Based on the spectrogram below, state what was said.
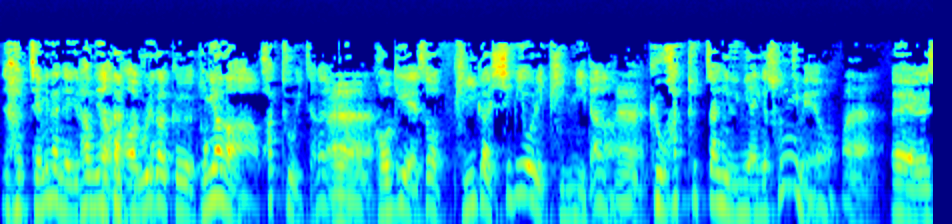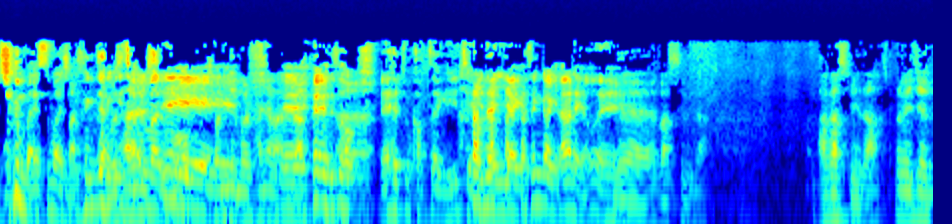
재미난 얘기를 하면 어, 우리가 그 동양화 화투 있잖아요. 네. 거기에서 비가 12월이 비입니다. 네. 그 화투장이 의미하는 게 손님이에요. 예. 예, 그래서 지금 말씀하신. 굉장히 잘 쓰고 맞- 예, 예, 예. 손님을 환영한다. 예, 그래서 예, 좀 갑자기 재미난 이야기가 생각이 나네요. 예. 예, 맞습니다. 반갑습니다. 그러면 이제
